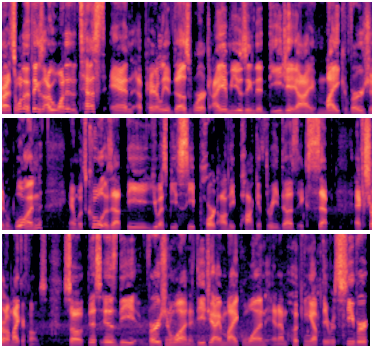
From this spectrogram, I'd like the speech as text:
All right, so one of the things I wanted to test, and apparently it does work, I am using the DJI Mic version 1, and what's cool is that the USB-C port on the Pocket 3 does accept external microphones. So this is the version 1, DJI Mic 1, and I'm hooking up the receiver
